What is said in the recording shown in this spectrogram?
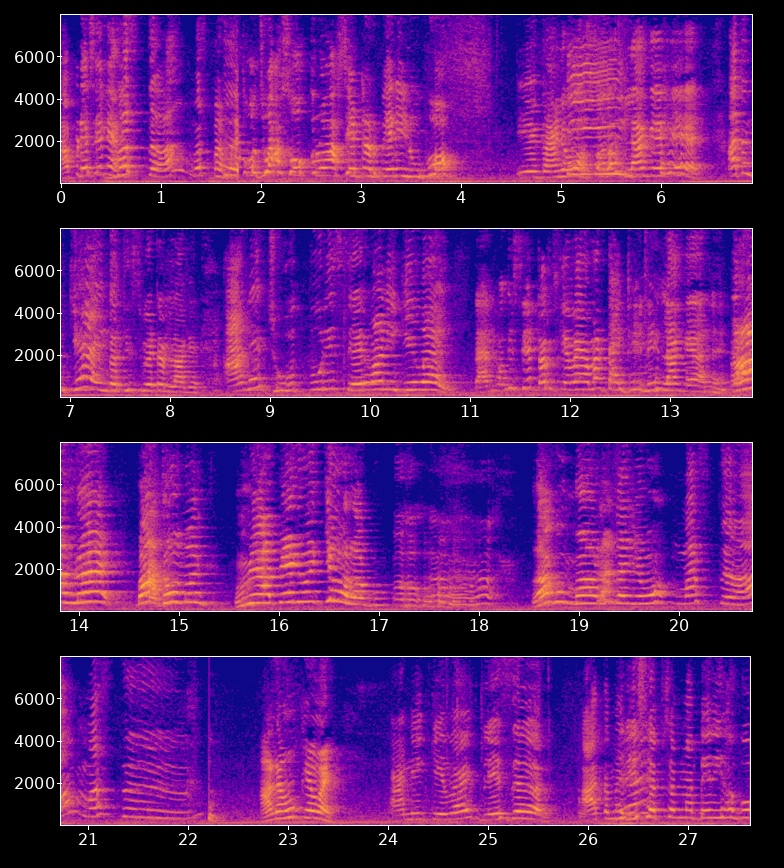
આપણે છે ને મસ્ત મસ્ત. તો જો આ છોકરો આ સ્વેટર પહેરીને ઊભો. એ ગાંડી સરસ લાગે હે. આ તને ક્યાં એંગલથી સ્વેટર લાગે? આને જોધપુરી શેરવાની કહેવાય. તાર પગે સ્વેટર કહેવાય આમાં ટાઈટ નહીં લાગે આને. આમ નહીં બાધો મન મેં આ પહેર્યો હોય કેવો લાગુ લાગુ મહારાજા જેવો મસ્ત હા મસ્ત આને શું કહેવાય? આને કહેવાય બ્લેઝર. આ તમે રિસેપ્શનમાં પહેરી શકો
